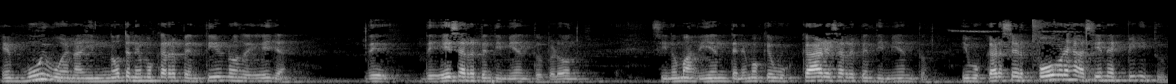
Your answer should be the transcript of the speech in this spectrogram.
es muy buena y no tenemos que arrepentirnos de ella, de, de ese arrepentimiento, perdón, sino más bien tenemos que buscar ese arrepentimiento y buscar ser pobres así en espíritu,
